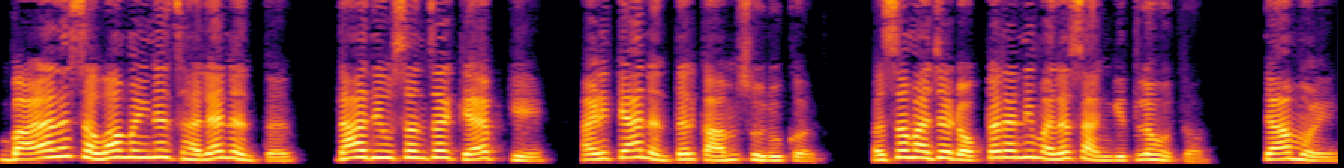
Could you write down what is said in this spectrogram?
बाळाला सव्वा महिने झाल्यानंतर दहा दिवसांचा गॅप घे आणि त्यानंतर काम सुरू कर असं माझ्या डॉक्टरांनी मला सांगितलं होतं. त्यामुळे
